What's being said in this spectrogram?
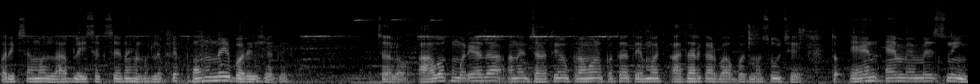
પરીક્ષામાં લાભ લઈ શકશે નહીં. મતલબ કે ફોર્મ નહીં ભરી શકે. ચલો, આવક, મર્યાદા અને જાતિનું પ્રમાણપત્ર તેમજ આધાર કાર્ડ બાબતમાં શું છે? તો એન એમ એમ એસની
